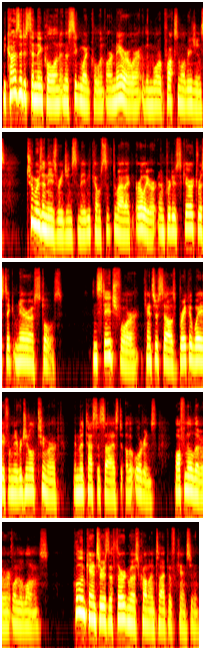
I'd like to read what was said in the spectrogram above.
Because the descending colon and the sigmoid colon are narrower than more proximal regions, tumors in these regions may become symptomatic earlier and produce characteristic narrow stools. In stage 4, cancer cells break away from the original tumor and metastasize to other organs, often the liver or the lungs. Colon cancer is the third most common type of cancer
